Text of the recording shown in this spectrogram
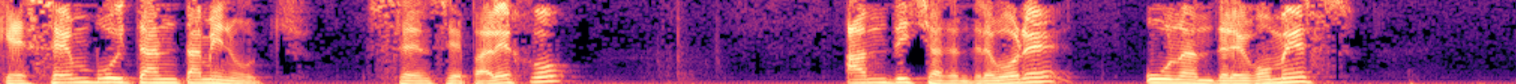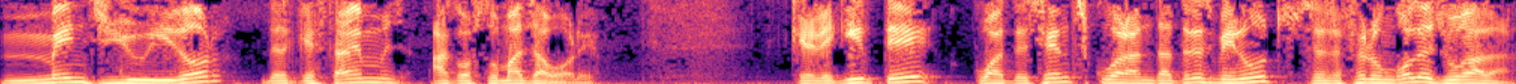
que 180 minuts sense Parejo han deixat entrevore un André Gómez menys lluïdor del que estàvem acostumats a veure que l'equip té 443 minuts sense fer un gol de jugada.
